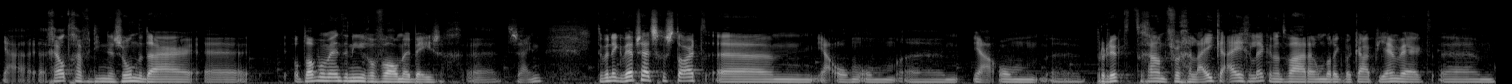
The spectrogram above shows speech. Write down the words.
ja, geld ga verdienen zonder daar op dat moment in ieder geval mee bezig te zijn. Toen ben ik websites gestart um, ja, om, om, um, ja, om uh, producten te gaan vergelijken eigenlijk. En dat waren omdat ik bij KPN werkt, um,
